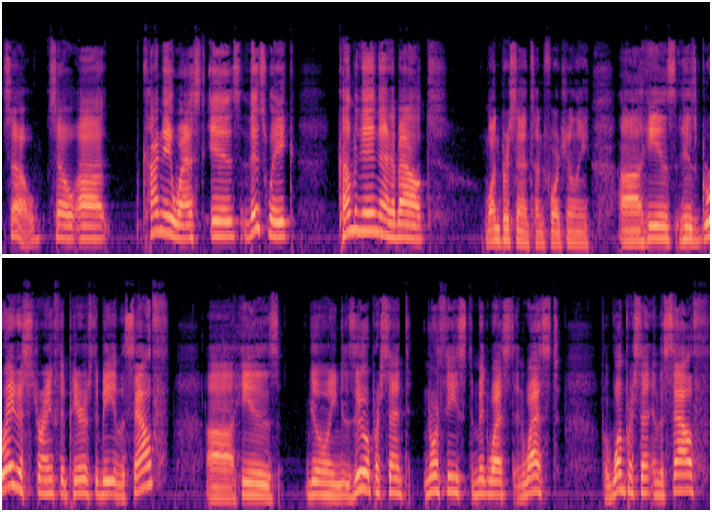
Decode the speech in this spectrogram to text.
so, so, uh, Kanye West is this week coming in at about 1%, unfortunately. Uh, he is, his greatest strength appears to be in the South. Uh, he is going 0% Northeast, Midwest, and West, but 1% in the South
